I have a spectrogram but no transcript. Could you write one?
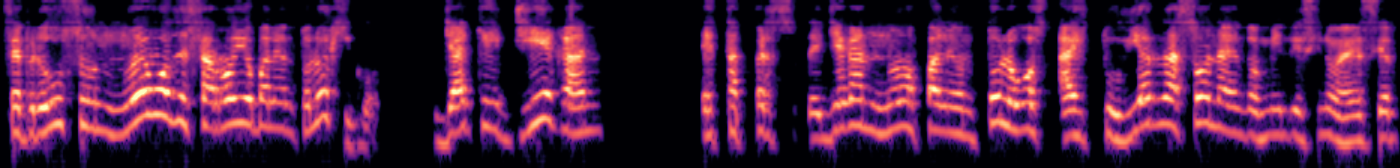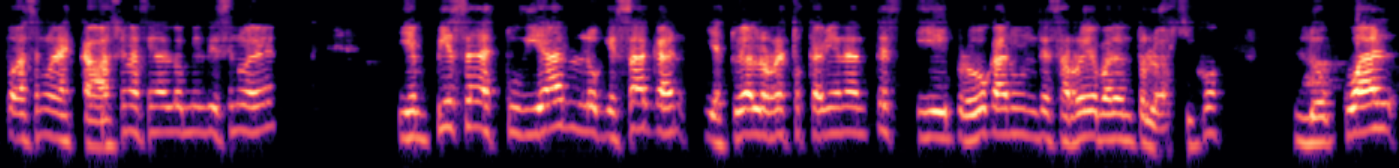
se produce un nuevo desarrollo paleontológico, ya que llegan estas llegan nuevos paleontólogos a estudiar la zona en 2019, ¿cierto? Hacen una excavación a final de 2019 y empiezan a estudiar lo que sacan y a estudiar los restos que habían antes y provocan un desarrollo paleontológico lo cual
